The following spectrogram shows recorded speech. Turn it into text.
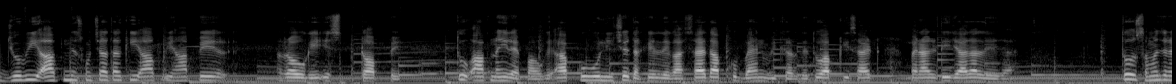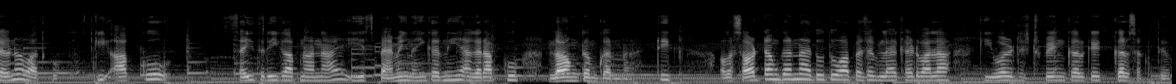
जो भी आपने सोचा था कि आप यहाँ पे रहोगे इस टॉप पे। तो आप नहीं रह पाओगे। आपको वो नीचे धकेल देगा। शायद आपको बैन भी कर दे तो आपकी साइड पेनल्टी ज़्यादा ले जाए। तो समझ रहे हो ना बात को? कि आपको सही तरीका अपनाना है, ये स्पैमिंग नहीं करनी है, अगर आपको लॉन्ग टर्म करना है, ठीक? अगर शॉर्ट टर्म करना है तो तो आप ऐसे ब्लैक हेड वाला कीवर्ड स्ट्रिपिंग करके कर सकते हो।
